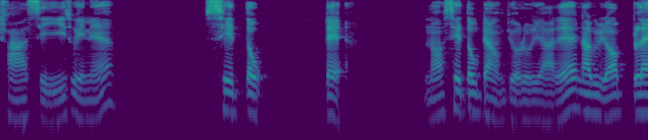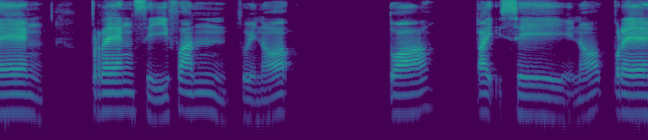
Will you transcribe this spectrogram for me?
ทาสีဆိုရင်လည်းစေတုတ်တဲ့เนาะစေတုတ်တန်ကိုပြောလို့ရတယ်နောက်ပြီးတော့แปลงแปลงสีฟันဆိုရင်เนาะသွားတိုက်စေเนาะแปลง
